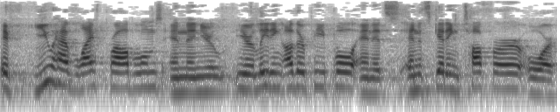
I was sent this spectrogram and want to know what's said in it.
if you have life problems and then you're, you're leading other people and it's, and it's getting tougher or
